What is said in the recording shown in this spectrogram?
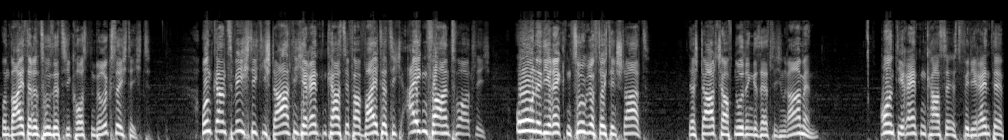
und weitere zusätzliche Kosten berücksichtigt. Und ganz wichtig, die staatliche Rentenkasse verwaltet sich eigenverantwortlich, ohne direkten Zugriff durch den Staat. Der Staat schafft nur den gesetzlichen Rahmen. Und die Rentenkasse ist für die Rente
